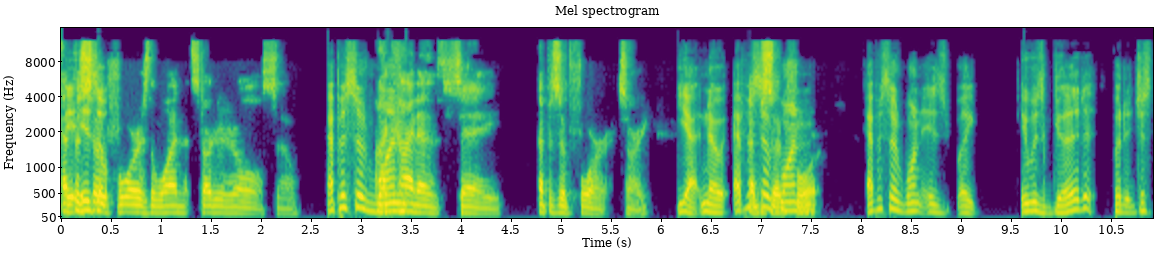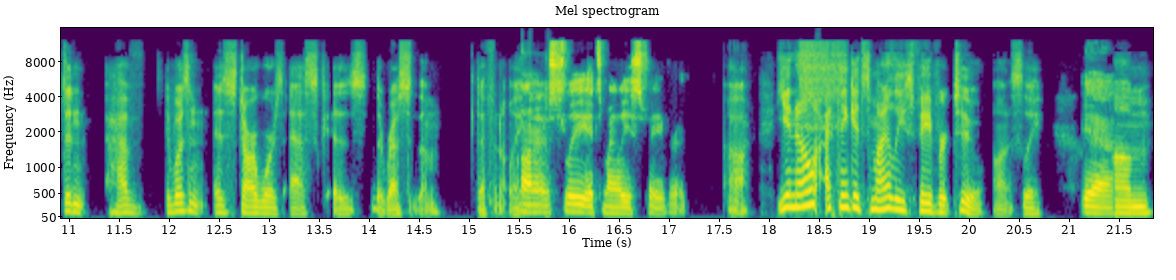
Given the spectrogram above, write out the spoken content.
It is Episode a, four is the one that started it all. So episode one, I kind of say episode four. Sorry, yeah, no, episode, episode one. four. Episode one is like it was good, but it just didn't have. It wasn't as Star Wars esque as the rest of them. Definitely. Honestly, it's my least favorite. Ah, you know, I think it's my least favorite too. Honestly. Yeah, Um,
